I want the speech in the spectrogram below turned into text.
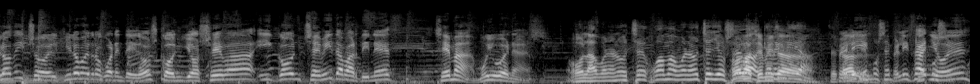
Lo dicho, el kilómetro 42 con Joseba y con Chemita Martínez. Chema, muy buenas. Hola, buenas noches, Juanma. Buenas noches, Joseba. Hola, Chemita. ¿Qué? Feliz, Hemos em- feliz hemos- año, ¿eh?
